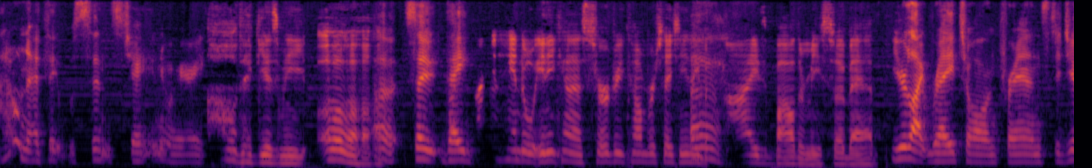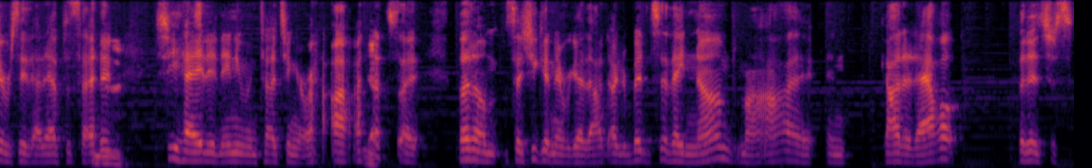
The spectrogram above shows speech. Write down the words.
I don't know if it was since January. oh, that gives me oh. Uh, so they, I can handle any kind of surgery conversation. Anything, but eyes bother me so bad. you're like Rachel on Friends. Did you ever see that episode? No. She hated anyone touching her eye. Yeah. So, but um, so she could never go to the eye doctor. But so they numbed my eye and got it out. But it's just,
